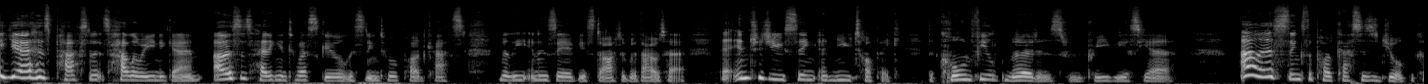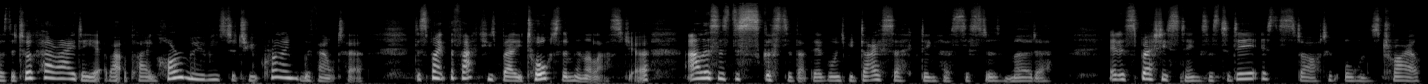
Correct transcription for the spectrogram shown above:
A year has passed and it's Halloween again. Alice is heading into her school listening to a podcast Millie and Xavier started without her. They're introducing a new topic the cornfield murders from the previous year. Alice thinks the podcast is a joke because they took her idea about applying horror movies to true crime without her. Despite the fact she's barely talked to them in the last year, Alice is disgusted that they're going to be dissecting her sister's murder. It especially stings as today is the start of Owen's trial,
